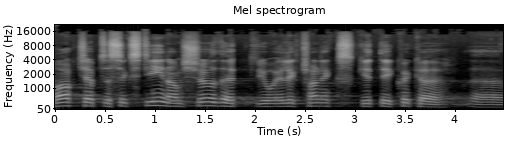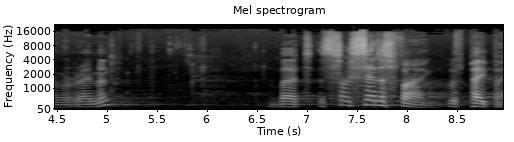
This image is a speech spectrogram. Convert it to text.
Mark chapter 16, I'm sure that your electronics get there quicker, um, Raymond but it's so satisfying with paper.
